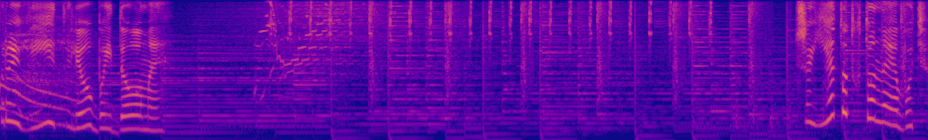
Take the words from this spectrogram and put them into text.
Привіт, любий доме. Чи є тут хто-небудь?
